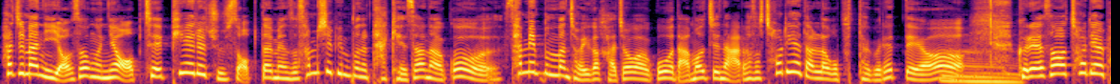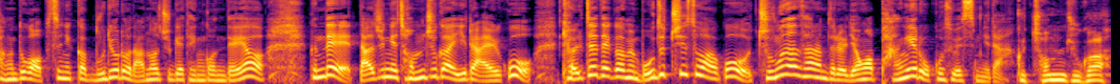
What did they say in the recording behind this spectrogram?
하지만 이 여성은요 업체에 피해를 줄 수 없다면서 30인분을 다 계산하고 3인분만 저희가 가져가고 나머지는 알아서 처리해 달라고 부탁을 했대요. 음. 그래서 처리할 방도가 없으니까 무료로 나눠주게 된 건데요. 근데 나중에 점주가 이를 알고 결제 대금을 모두 취소하고 주문한 사람들을 영업 방해로 고소했습니다. 그 점주가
